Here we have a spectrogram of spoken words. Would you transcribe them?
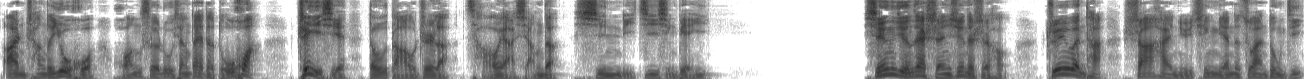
暗娼的诱惑、黄色录像带的毒化，这些都导致了曹亚祥的心理畸形变异。刑警在审讯的时候追问他杀害女青年的作案动机，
